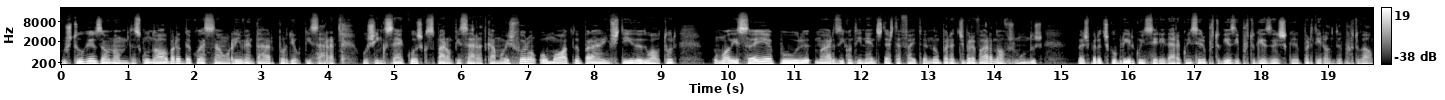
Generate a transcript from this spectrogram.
Os Tugas é o nome da segunda obra da coleção Reinventar, por Diogo Pissarra. Os cinco séculos que separam Pissarra de Camões foram o mote para a investida do autor numa odisseia por mares e continentes desta feita, não para desbravar novos mundos, mas para descobrir, conhecer e dar a conhecer o português e portuguesas que partiram de Portugal.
